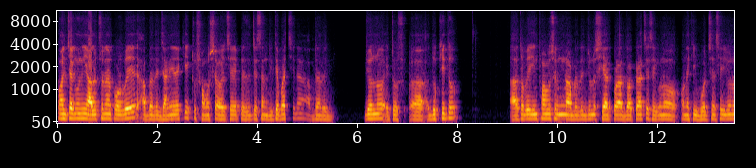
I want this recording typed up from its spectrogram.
পঞ্চাঙ্গ নিয়ে আলোচনার পর্বে আপনাদের জানিয়ে রাখি, একটু সমস্যা হয়েছে প্রেজেন্টেশন দিতে পারছি না, আপনাদের জন্য একটু দুঃখিত। তবে ইনফরমেশনগুলো আপনাদের জন্য শেয়ার করার দরকার আছে, সেগুলো অনেকেই বলছেন, সেই জন্য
